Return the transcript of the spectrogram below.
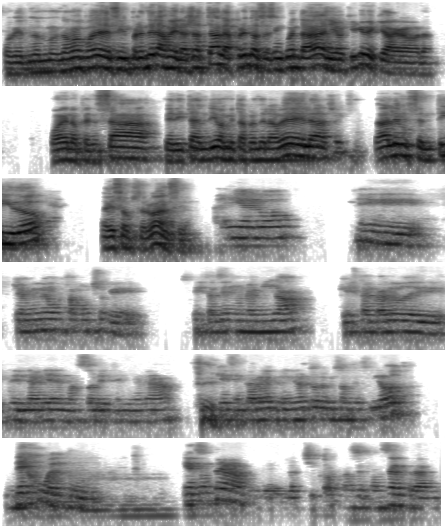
Porque no, me puedes decir, prende las velas, ya está, las prendo hace 50 años, ¿qué quieres que haga ahora? Bueno, pensá, medita en Dios mientras prende la vela, dale un sentido a esa observancia. Hay algo que a mí me gusta mucho que está haciendo una amiga que está a cargo del área de Mazoret en que se encarga de planear todo lo que son tefilot de juventud. Que es un tema porque los chicos no se concentran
